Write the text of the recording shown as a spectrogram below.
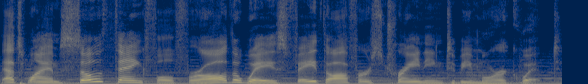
That's why I'm so thankful for all the ways Faith offers training to be more equipped.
